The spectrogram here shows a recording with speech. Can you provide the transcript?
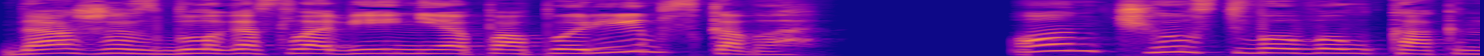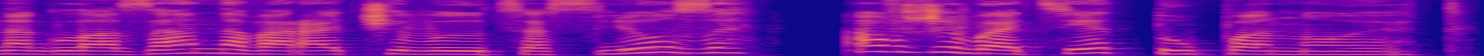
даже с благословения Папы Римского?» Он чувствовал, как на глаза наворачиваются слезы, а в животе тупо ноет.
